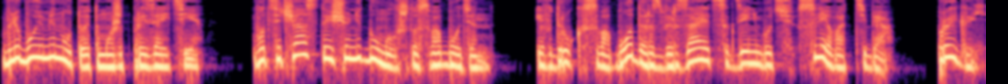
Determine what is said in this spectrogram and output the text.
В любую минуту это может произойти. Вот сейчас ты еще не думал, что свободен. И вдруг свобода разверзается где-нибудь слева от тебя. Прыгай.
